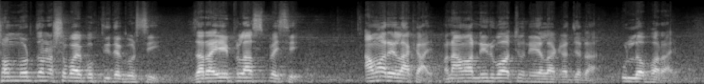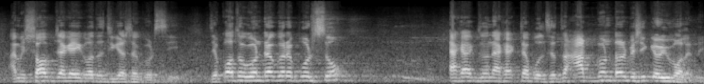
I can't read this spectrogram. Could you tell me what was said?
সম্বর্ধনা সভায় বক্তৃতা করছি, যারা এ প্লাস পাইছে। আমার এলাকায় মানে আমার নির্বাচনী এলাকা যেটা, উল্লাপাড়ায়, আমি সব জায়গায় কথা জিজ্ঞাসা করছি যে কত ঘণ্টা করে পড়ছো? এক একজন এক একটা বলছে, তো আট ঘণ্টার বেশি কেউই বলে নাই।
